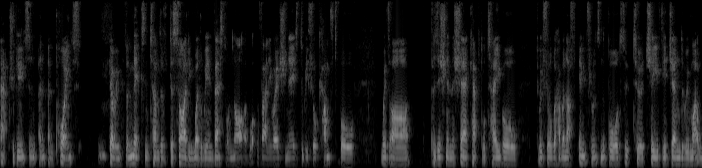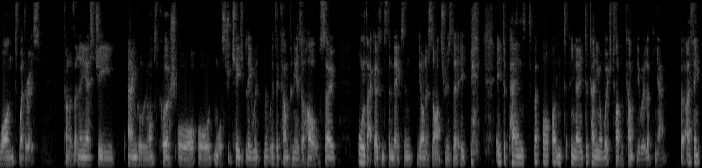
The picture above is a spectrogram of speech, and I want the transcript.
attributes and, and, and points go into the mix in terms of deciding whether we invest or not, what the valuation is. Do we feel comfortable with our position in the share capital table? Do we feel we have enough influence on the board to, to achieve the agenda we might want, whether it's kind of an ESG angle we want to push or, or more strategically with, with the company as a whole? So all of that goes into the mix. And the honest answer is that it it depends on you know depending on which type of company we're looking at. But I think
